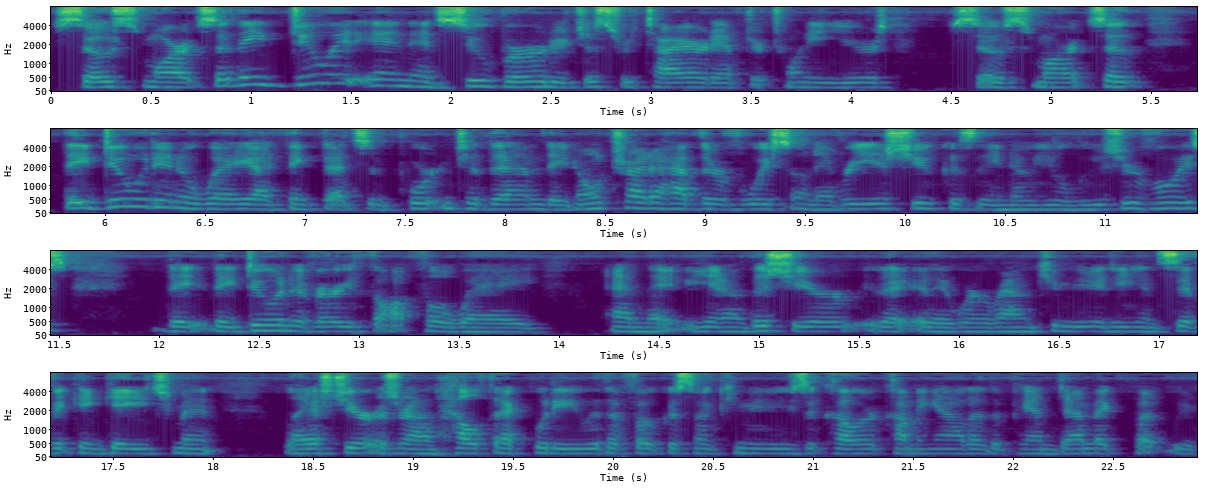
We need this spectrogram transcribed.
so smart. So they do it in, and Sue Bird, who just retired after 20 years, so smart. So they do it in a way I think that's important to them. They don't try to have their voice on every issue because they know you'll lose your voice. They they do it in a very thoughtful way. And they, you know, this year they, they were around community and civic engagement. Last year it was around health equity with a focus on communities of color coming out of the pandemic, but we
